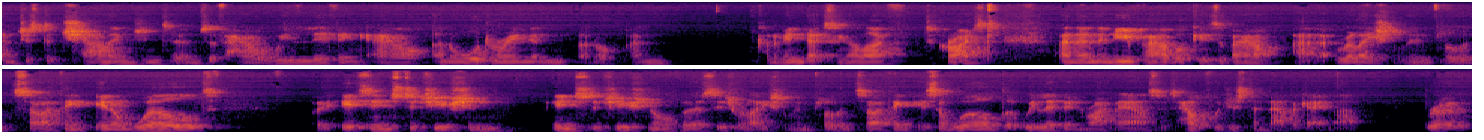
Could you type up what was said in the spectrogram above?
and just a challenge in terms of how are we living out and ordering and, and, and kind of indexing our life to Christ. And then the new power book is about uh, relational influence. So I think in a world, it's institution institutional versus relational influence. So I think it's a world that we live in right now. So it's helpful just to navigate that. Brilliant.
